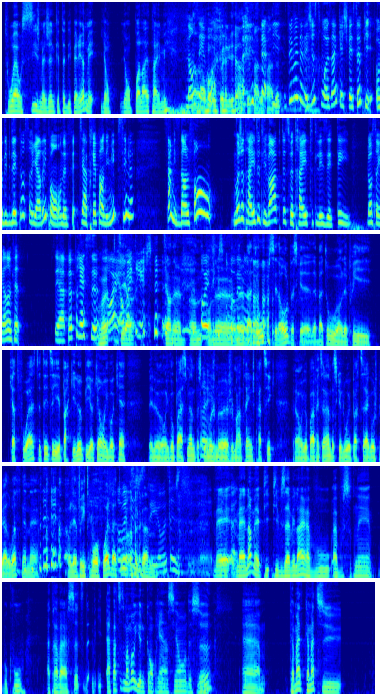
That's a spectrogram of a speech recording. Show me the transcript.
Toi aussi, j'imagine que tu as des périodes, mais ils ont, ils ont pas l'air timés. Non, zéro. Tu sais, moi, ça fait juste trois ans que je fais ça. Puis au début de l'été, on s'est regardé. Puis on a fait. Tu sais, après pandémie aussi, là. Sam, il dit, dans le fond, moi, je travaille tout l'hiver. Puis toi, tu vas travailler tous les étés. Puis là, on s'est regardé, on a fait. C'est à peu près ça. Ouais. On va être riche. Tu sais, on a un, on, a on a un bateau, puis c'est drôle parce que le bateau, on l'a pris quatre fois. Tu sais, tu sais, il est parqué là, puis OK, on y va quand? Mais là, on y va pas la semaine parce que Ouais. moi, je me- je m'entraîne, je pratique. Euh, on y va pas la fin de semaine parce que l'eau est partie à gauche puis à droite, finalement. on l'a pris trois fois, le On bateau. va C'est s'ajuster. comme... On va s'ajuster. Mais, Mais, non, mais puis, puis vous avez l'air à vous, à vous soutenir beaucoup à travers ça. À partir du moment où il y a une compréhension de ça, Mm-hmm. euh, comment, comment tu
